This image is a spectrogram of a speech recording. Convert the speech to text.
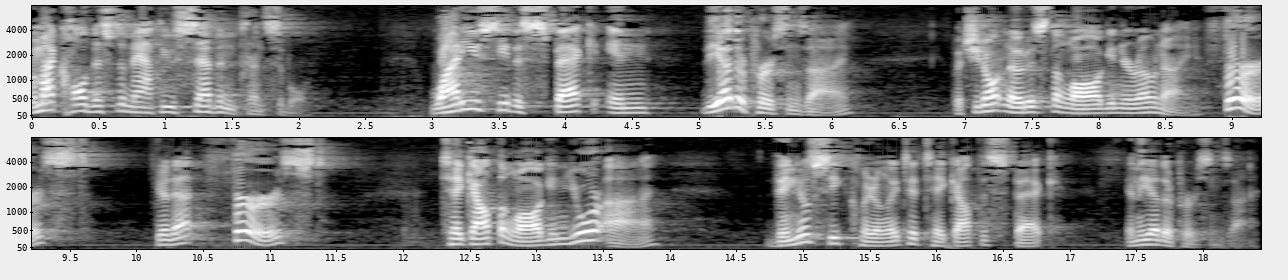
We might call this the Matthew 7 principle. Why do you see the speck in the other person's eye, but you don't notice the log in your own eye? First, hear that? First, Take out the log in your eye, then you'll see clearly to take out the speck in the other person's eye.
